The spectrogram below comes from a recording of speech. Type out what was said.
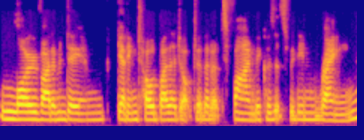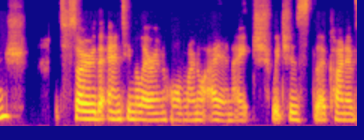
low vitamin D and getting told by their doctor that it's fine because it's within range. So, the anti Müllerian hormone or AMH, which is the kind of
